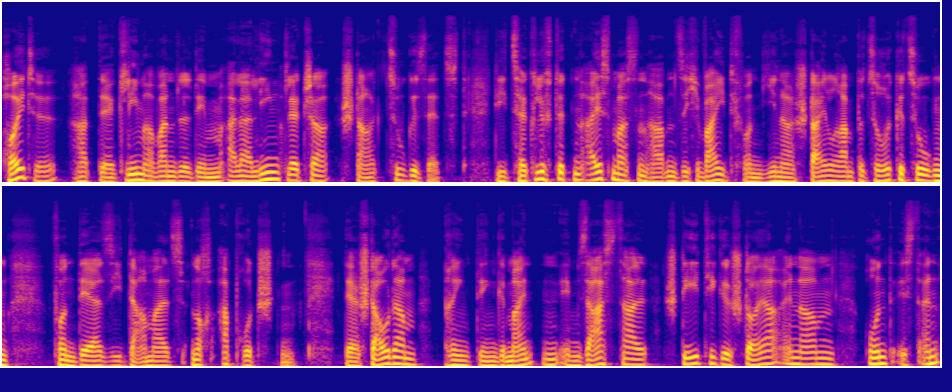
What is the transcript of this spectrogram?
Heute hat der Klimawandel dem Alalin-Gletscher stark zugesetzt. Die zerklüfteten Eismassen haben sich weit von jener Steilrampe zurückgezogen, von der sie damals noch abrutschten. Der Staudamm bringt den Gemeinden im Saastal stetige Steuereinnahmen und ist ein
